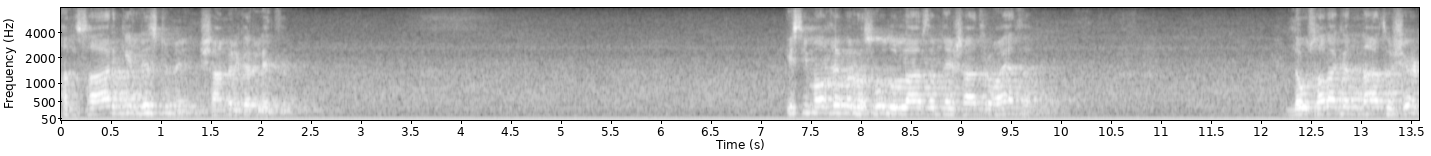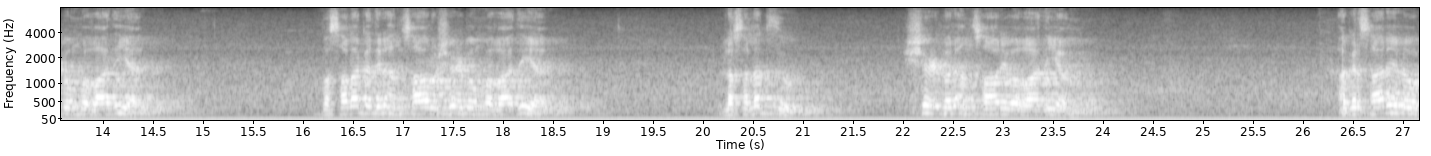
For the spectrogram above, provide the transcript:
انصار کی لسٹ میں شامل کر لیتا۔ اسی موقع پر رسول اللہ علیہ وسلم نے ارشاد فرمایا تھا، لو سارا کا ناس و شعب و مبادی ہے وہ سارا کا دل انصار و شعب و مبادی ہے لسلک تو شعب الانصار و اگر سارے لوگ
